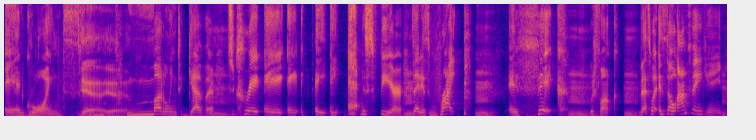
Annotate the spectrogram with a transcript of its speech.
and groins Yeah, yeah. muddling together to mm. create a a a, a atmosphere mm. that is ripe and thick mm. with funk. Mm. That's what. And so I'm thinking,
